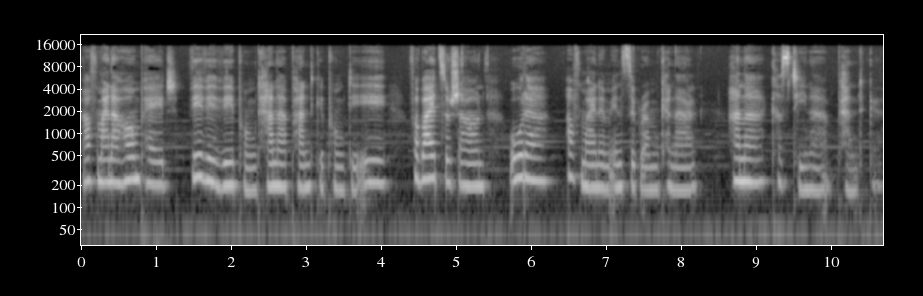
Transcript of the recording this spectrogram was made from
auf meiner Homepage www.hannapantke.de vorbeizuschauen oder auf meinem Instagram-Kanal Hanna Christina Pantke.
